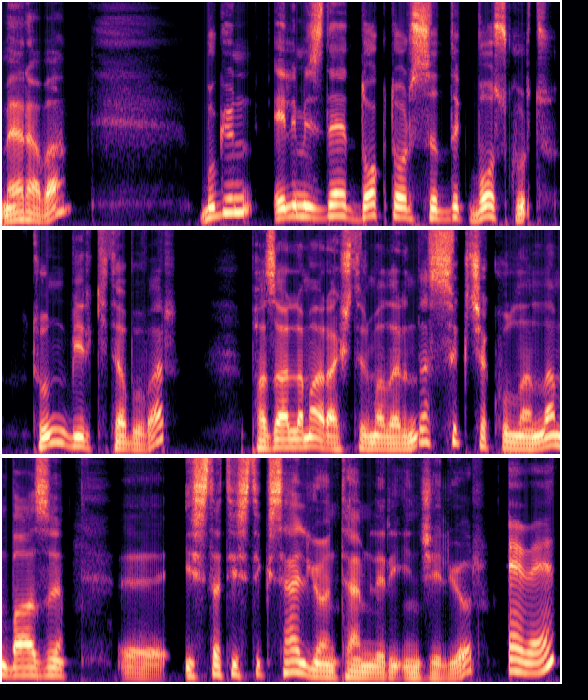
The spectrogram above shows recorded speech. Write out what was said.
Merhaba. Bugün elimizde Doktor Sıddık Bozkurt'un bir kitabı var. Pazarlama araştırmalarında sıkça kullanılan bazı e, istatistiksel yöntemleri inceliyor. Evet.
